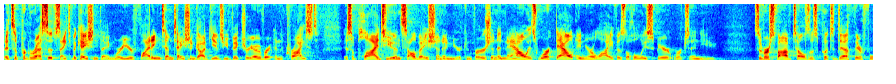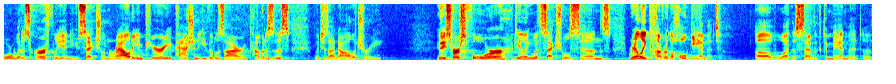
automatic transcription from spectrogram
it's a progressive sanctification thing where you're fighting temptation. God gives you victory over it in Christ. It's applied to you in salvation and your conversion, and now it's worked out in your life as the Holy Spirit works in you. So, verse 5 tells us, Put to death, therefore, what is earthly in you sexual immorality, impurity, passion, evil desire, and covetousness, which is idolatry. these first four, dealing with sexual sins, really cover the whole gamut of what the seventh commandment of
